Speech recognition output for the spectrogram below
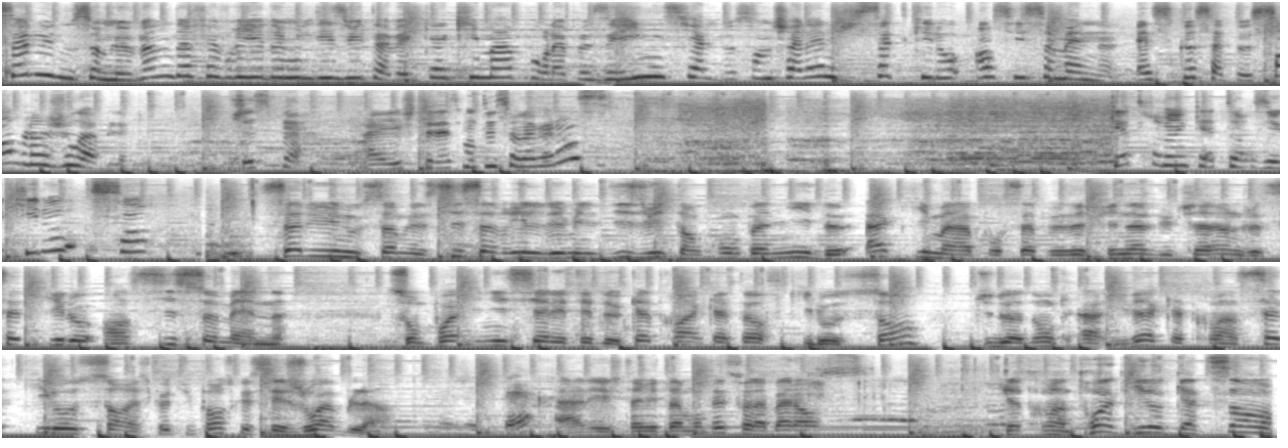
Salut, nous sommes le 22 février 2018 avec Akima pour la pesée initiale de son challenge 7 kg en 6 semaines. Est-ce que ça te semble jouable? J'espère. Allez, je te laisse monter sur la balance. 94 kg 100. Salut, nous sommes le 6 avril 2018 en compagnie de Akima pour sa pesée finale du challenge 7 kg en 6 semaines. Son poids initial était de 94 kg 100. Tu dois donc arriver à 87 kg 100. Est-ce que tu penses que c'est jouable? Allez, je t'invite à monter sur la balance. 83 kg 400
